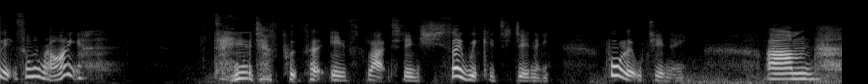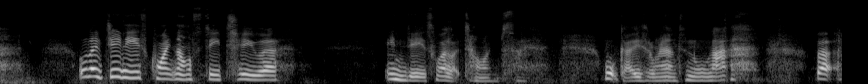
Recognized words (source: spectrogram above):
it's all right. Tia just puts her ears flat to Ginny. She's so wicked to Ginny. Poor little Ginny. Um, although Ginny is quite nasty to uh, Indie as well at times. So what goes around and all that. But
